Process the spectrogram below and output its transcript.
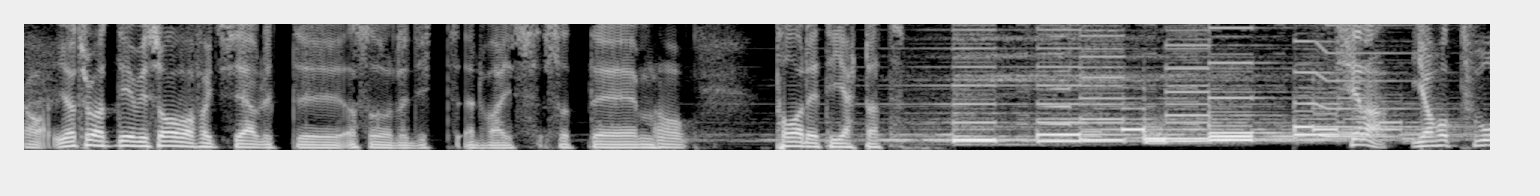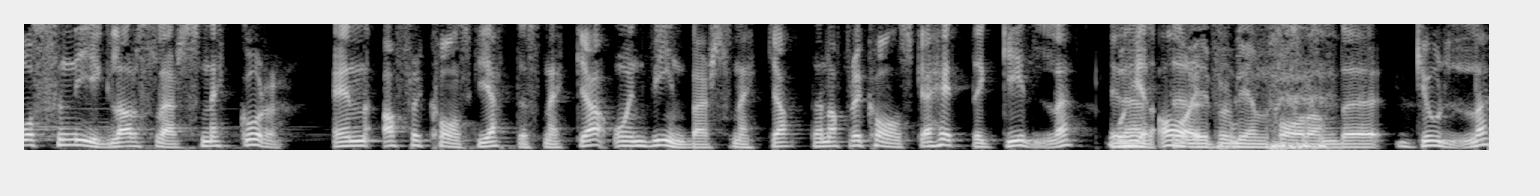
ja, jag tror att det vi sa var faktiskt jävligt, eh, alltså legit advice. Så att, eh, Ja. ta det till hjärtat. Tjena, jag har två sniglar slash snäckor. En afrikansk jättesnäcka och en vinbärssnäcka. Den afrikanska hette Gille och heter fortfarande Gulle.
